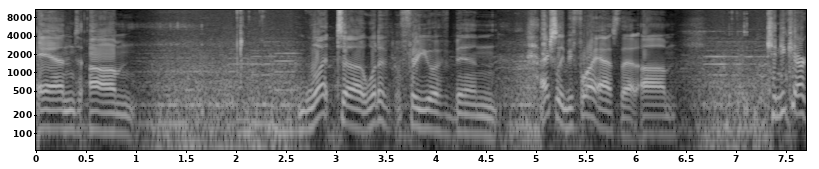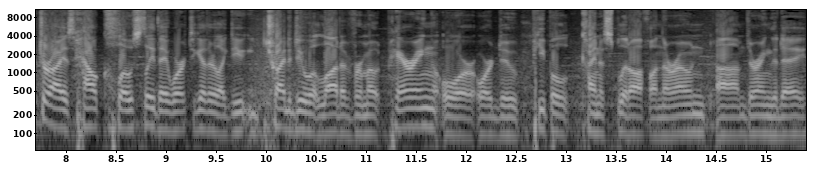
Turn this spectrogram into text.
And um, what uh, what have, for you have been? Actually, before I ask that, um, can you characterize how closely they work together? Like, do you try to do a lot of remote pairing, or or do people kind of split off on their own um, during the day?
